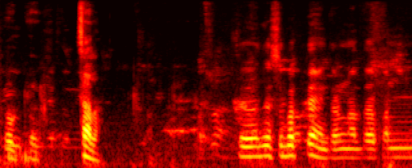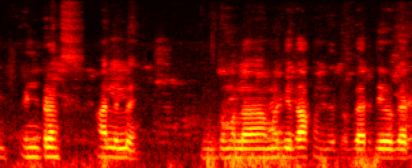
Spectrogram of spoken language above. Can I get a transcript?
ओके पण ओके देतो मी. चला. तर जसं बघताय मित्रांनो आता आपण एंट्रन्स आलेलो आहे. मी तुम्हाला मध्ये दाखवून देतो गर्दी वगैरे.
